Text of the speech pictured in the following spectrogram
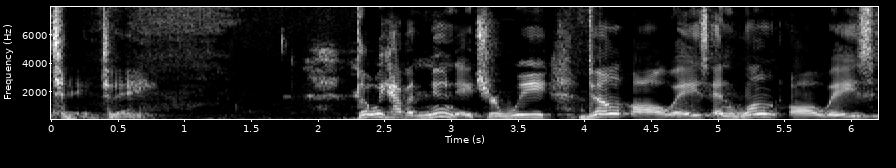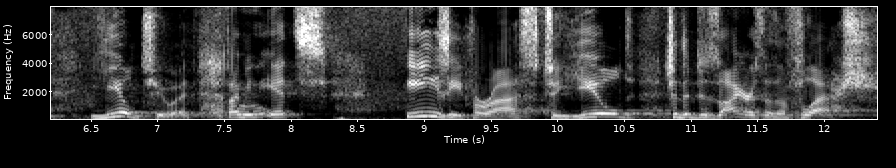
today. Though we have a new nature, we don't always and won't always yield to it. I mean, it's easy for us to yield to the desires of the flesh.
